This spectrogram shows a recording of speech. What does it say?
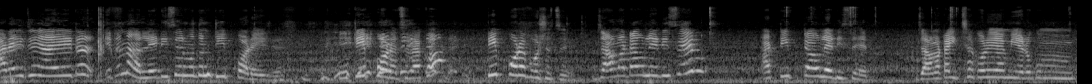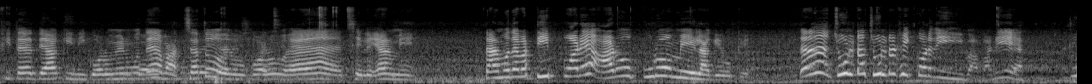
আর এই যে এটা এটা না লেডিসের মতন টিপ পরে এই যে। টিপ পরেছে দেখো। টিপ পরে বসেছে। জামাটাও লেডিসের আর টিপটাও লেডিসের। জামাটা ইচ্ছা করে আমি এরকম ফিতা দেওয়া কিনি গরমের মধ্যে। বাচ্চা তো গরম হ্যাঁ ছেলে আর মেয়ে। তার মধ্যে আবার টিপ পরে আরও পুরো মেয়ে লাগে ওকে। দাদা চুলটা চুলটা ঠিক করে দিই। বাবা রে একটু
